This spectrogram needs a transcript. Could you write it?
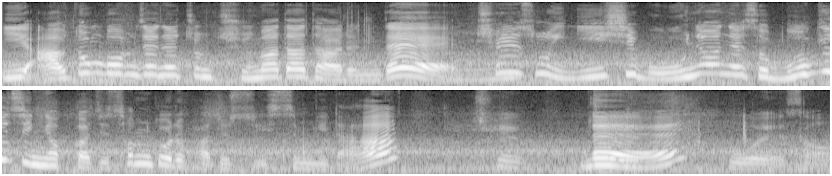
이 아동 범죄는 좀 주마다 다른데 음. 최소 25년에서 무기징역까지 선고를 받을 수 있습니다. 최 네. 최고에서.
